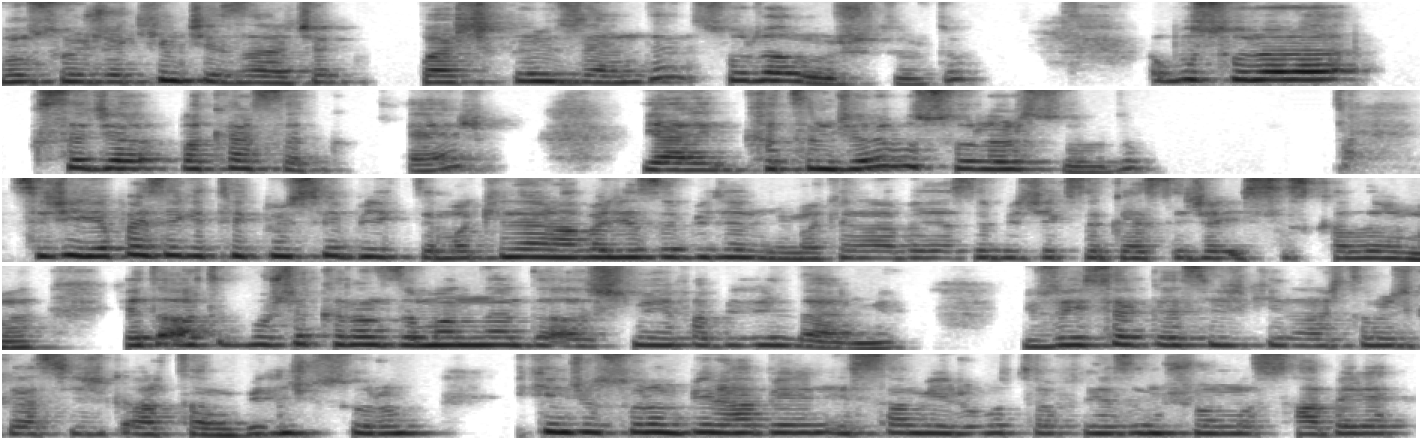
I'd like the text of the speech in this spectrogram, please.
Bunun sonucu kim ceza alacak? Başlıklar üzerinden sorular oluşturdum. Bu sorulara kısaca bakarsak eğer, yani katılımcılara bu soruları sordum. Sizce yapay zeka teknolojisiyle birlikte makineler haber yazabilir mi? Makineler haber yazabilecekse gazeteciler işsiz kalır mı? Ya da artık boşta kalan zamanlarda alışma yapabilirler mi? Yüzeysel gazetecilik ile araştırmacı gazetecilik artar mı? Birinci sorun. İkinci sorun bir haberin insan ve robot tarafından yazılmış olması habere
